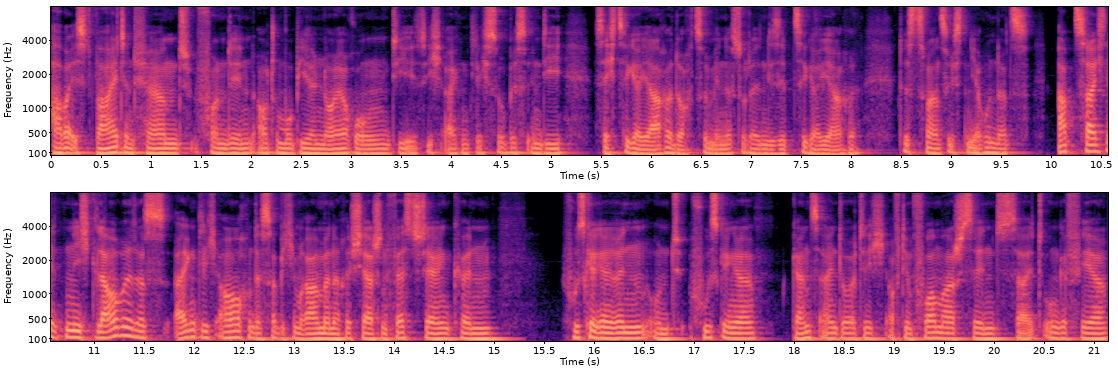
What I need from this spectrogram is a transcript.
aber ist weit entfernt von den automobilen Neuerungen, die sich eigentlich so bis in die 60er Jahre doch zumindest oder in die 70er Jahre des 20. Jahrhunderts abzeichneten. Ich glaube, dass eigentlich auch, und das habe ich im Rahmen meiner Recherchen feststellen können, Fußgängerinnen und Fußgänger ganz eindeutig auf dem Vormarsch sind seit ungefähr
